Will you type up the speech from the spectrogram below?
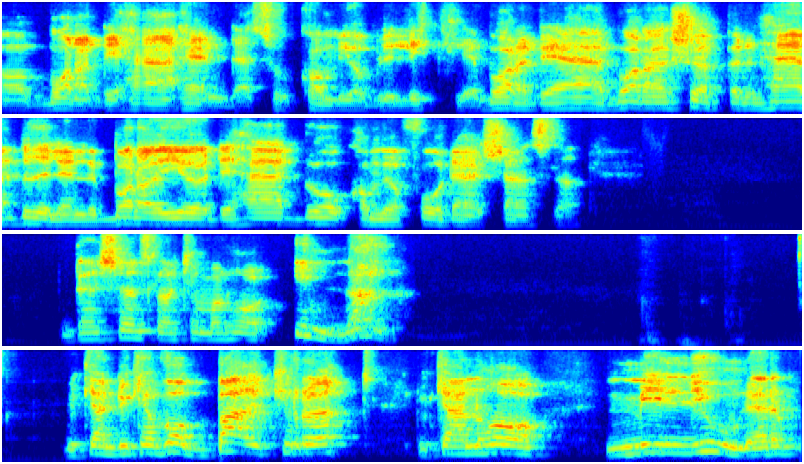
Ja, bara det här händer så kommer jag bli lycklig. Bara det här, bara jag köper den här bilen eller bara jag gör det här, då kommer jag få den känslan. Den känslan kan man ha innan. Du kan, du kan vara bankrutt, du kan ha miljoner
